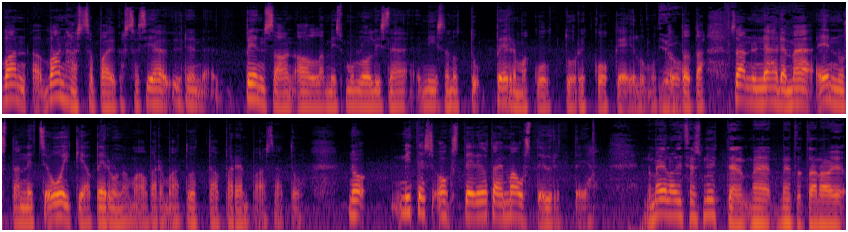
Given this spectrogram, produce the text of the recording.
van, vanhassa paikassa siellä yhden pensaan alla, missä mulla oli se niin sanottu permakulttuurikokeilu. Mutta tota, saan nyt nähdä, mä ennustan, että se oikea perunamaa varmaan tuottaa parempaa satoa. No, mites, onko teillä jotain mausteyrittäjä? No meillä on itse asiassa nyt, me, me tota noi,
